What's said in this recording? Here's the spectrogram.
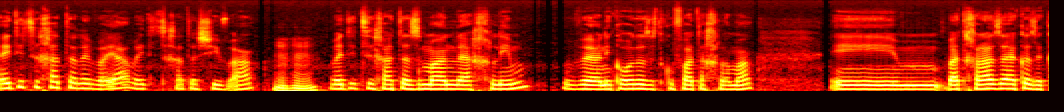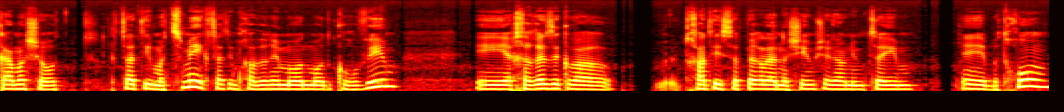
הייתי צריכה את הלוויה והייתי צריכה את השבעה, מהמם. והייתי צריכה את הזמן להחלים, ואני קוראת לזה תקופת החלמה. Um, בהתחלה זה היה כזה כמה שעות, קצת עם עצמי, קצת עם חברים מאוד מאוד קרובים. Uh, אחרי זה כבר התחלתי לספר לאנשים שגם נמצאים uh, בתחום,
